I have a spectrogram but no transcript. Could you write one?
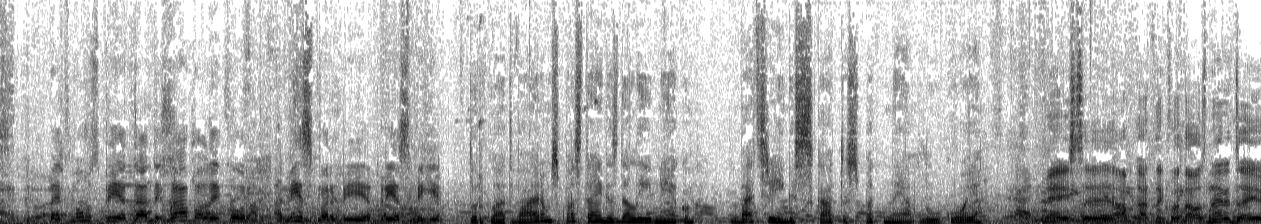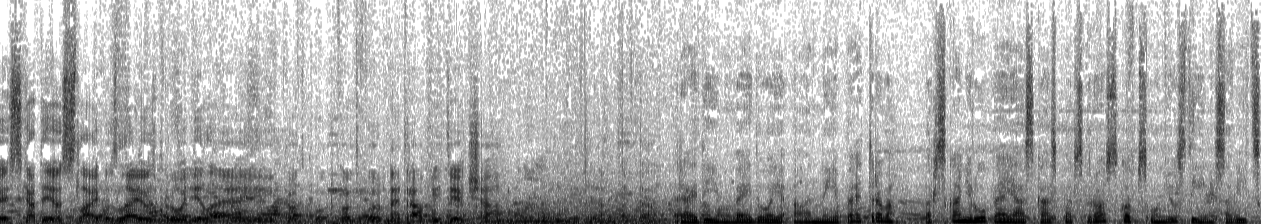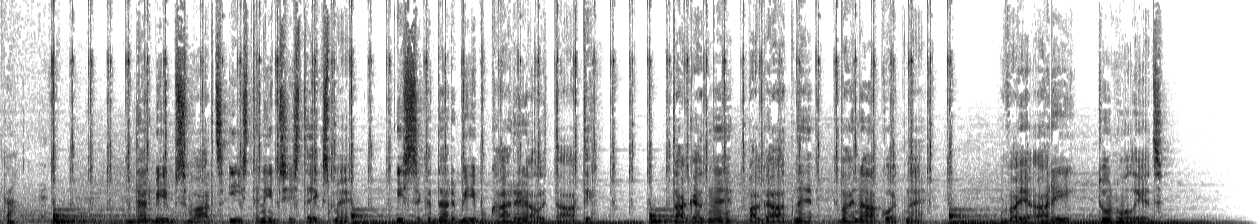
bet mums bija tādi gabali, kur vispār bija briesmīgi. Turklāt vairums pastaigas dalībnieku vecrīgas skatus pat neaplūkoja. Mēs e, apkārt neko daudz neredzēju, jo es skatījos laiku uz leju, uz bruģi, lai kaut kur, kaut kur netrāpītu iekšā. Un, jā. Raidījumu veidoja Anna Petrova, par skaņu rūpējās Kaspars Groskops un Justīna Savicka. Darbības vārds īstenības izteiksmē izsaka darbību kā realitāti. Tagatnē, pagātnē vai nākotnē, vai arī to noliedz.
